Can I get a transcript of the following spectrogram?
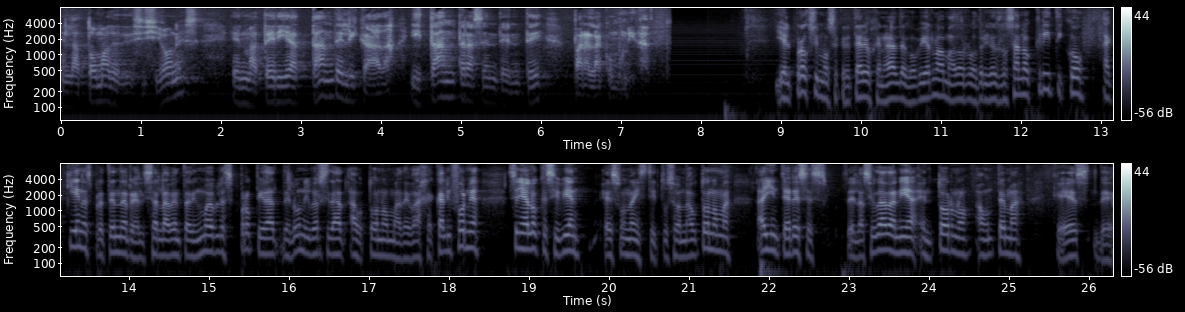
en la toma de decisiones en materia tan delicada y tan trascendente para la comunidad. Y el próximo secretario general de gobierno, Amador Rodríguez Lozano, criticó a quienes pretenden realizar la venta de inmuebles propiedad de la Universidad Autónoma de Baja California. Señaló que si bien es una institución autónoma, hay intereses de la ciudadanía en torno a un tema que es de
